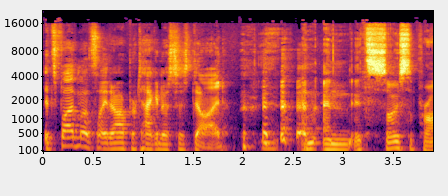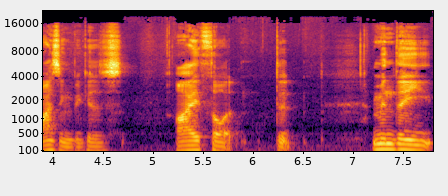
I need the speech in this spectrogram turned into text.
it's five months later. Our protagonist has died. and and it's so surprising because I thought that I mean the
